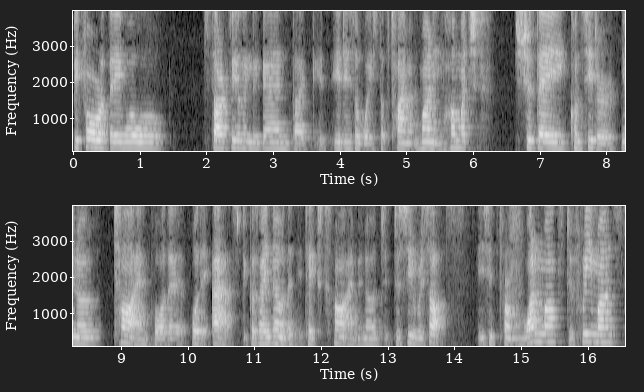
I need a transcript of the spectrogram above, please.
before they will start feeling again like it, it is a waste of time and money how much should they consider you know time for the for the ads? Because i know that it takes time you know to, to see results. Is it from one month to three months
